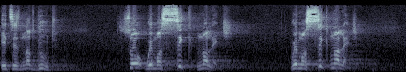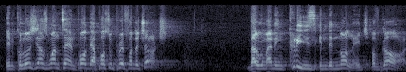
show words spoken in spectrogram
it is not good. So we must seek knowledge. We must seek knowledge. In Colossians 1:10, Paul the apostle prayed for the church that we might increase in the knowledge of God.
